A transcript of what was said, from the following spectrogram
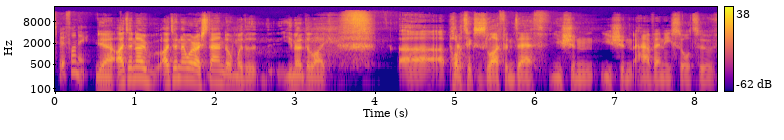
it's a bit funny. Yeah, I don't know. I don't know where I stand on whether you know the like uh, politics is life and death. You shouldn't you shouldn't have any sort of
